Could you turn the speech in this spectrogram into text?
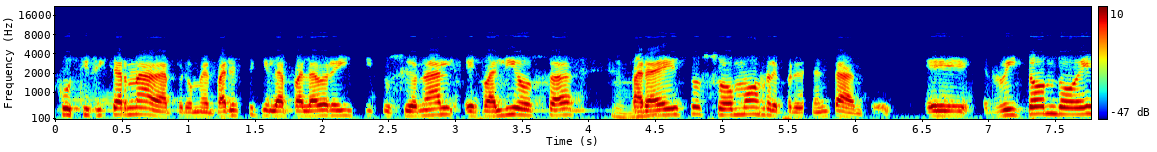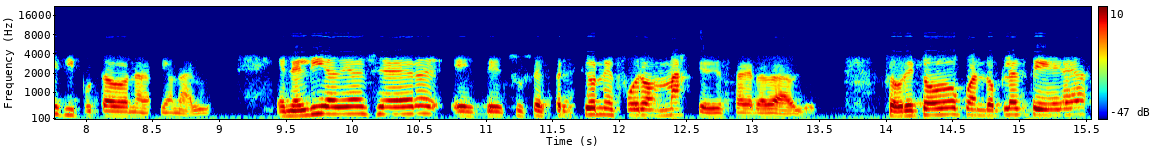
justificar nada, pero me parece que la palabra institucional es valiosa, para eso somos representantes. Eh, Ritondo es diputado nacional. En el día de ayer este, sus expresiones fueron más que desagradables, sobre todo cuando plantea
